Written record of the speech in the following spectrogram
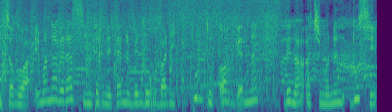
Itzordua emana beraz interneten beldurbarik.orgen dena atxemanen duzie.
